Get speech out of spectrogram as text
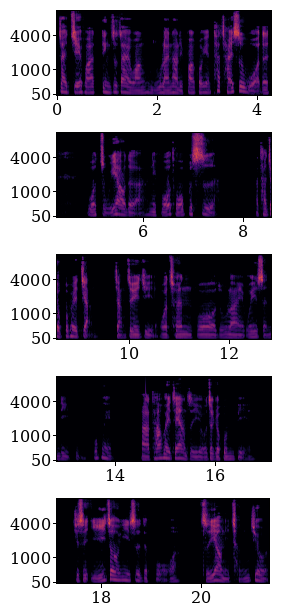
在结法定自在王如来那里发过愿，他才是我的，我主要的啊，你佛陀不是，啊，他就不会讲。讲这一句，我称佛如来为神力故，不会啊，他会这样子有这个分别。其实宇宙意识的佛啊，只要你成就了，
